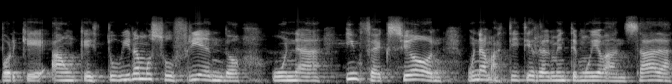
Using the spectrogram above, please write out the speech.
porque aunque estuviéramos sufriendo una infección, una mastitis realmente muy avanzada,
